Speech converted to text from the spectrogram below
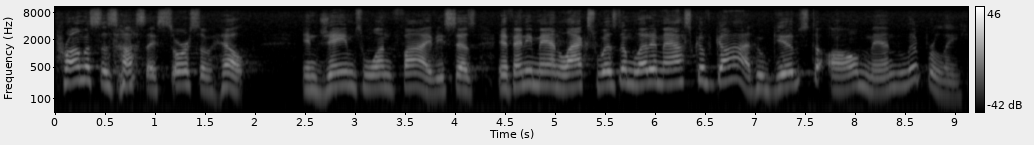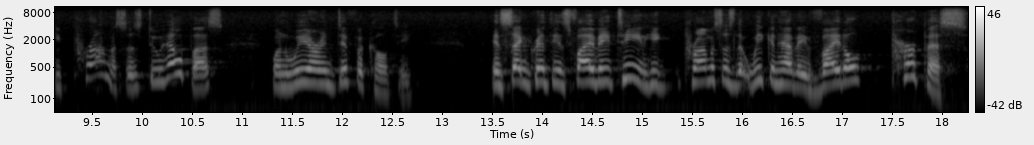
promises us a source of help in James 1 5. He says, If any man lacks wisdom, let him ask of God, who gives to all men liberally. He promises to help us when we are in difficulty. In 2 Corinthians 5:18, he promises that we can have a vital purpose.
